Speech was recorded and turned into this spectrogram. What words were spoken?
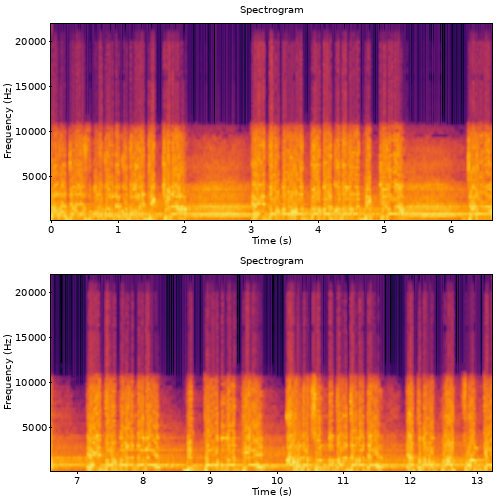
তারা জায়েজ মনে করে না, কথা বলেন ঠিক কিনা? এই দরবার হক দরবার, কথা বলেন ঠিক কিনা? যারা এই দরবারের নামে মিথ্যা অপবাদ দিয়ে আহলে সুন্নতল জামাতের এত বড় প্ল্যাটফর্মকে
